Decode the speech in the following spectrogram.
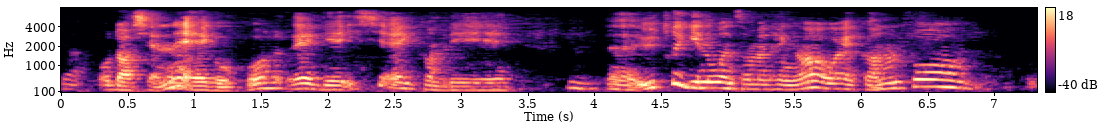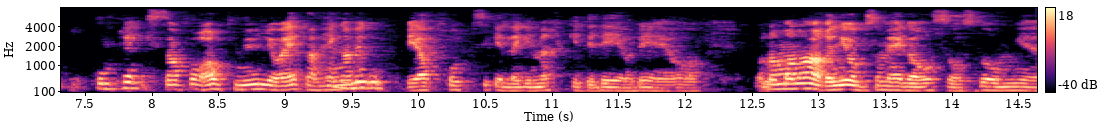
Ja, og da kjenner jeg òg på. Jeg er ikke Jeg kan bli Mm. eh, utrygg i noen sammenhenger, og jeg kan få komplekser for alt mulig, og jeg kan henge meg opp i at folk sikkert legger merke til det og det. og og når man har en jobb som jeg har også, og står mye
